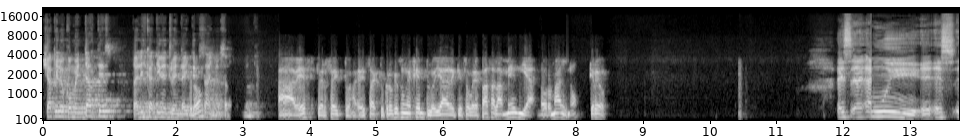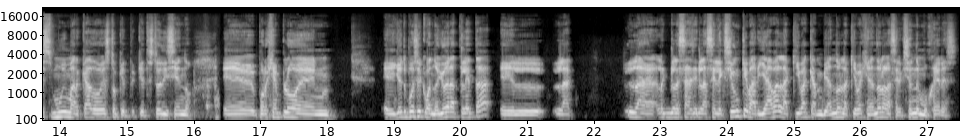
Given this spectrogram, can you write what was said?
ya que lo comentaste, Talisca tiene 33 años actualmente. Ah, ves, perfecto, exacto. Creo que es un ejemplo ya de que sobrepasa la media normal, ¿no? Creo. Es eh, muy, eh, es, muy marcado esto que te, estoy diciendo. Eh, por ejemplo, en, yo te puedo decir, cuando yo era atleta, el, la, la, la, selección que variaba, la que iba cambiando, la que iba girando, era la selección de mujeres.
